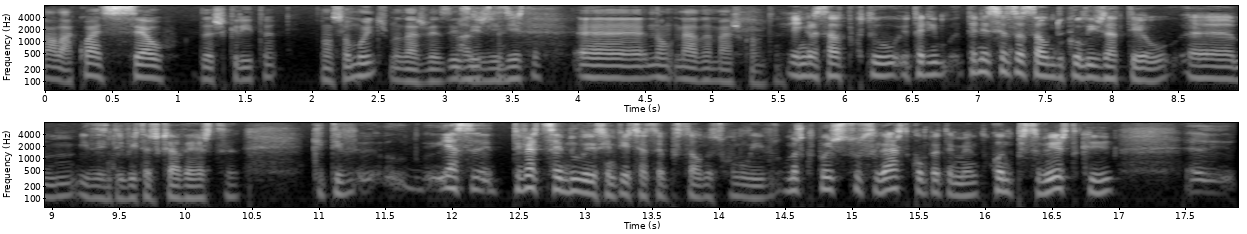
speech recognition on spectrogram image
vá lá, quase céu da escrita, não são muitos, mas às vezes Às vezes existem, existe. uh, não, nada mais conta. É engraçado porque tu, eu tenho, tenho a sensação do que eu li já teu um, e das entrevistas que já deste, que tive, essa, tiveste sem dúvida, sentiste essa pressão no segundo livro, mas que depois sossegaste completamente quando percebeste que uh,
